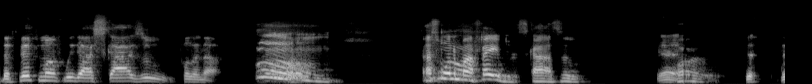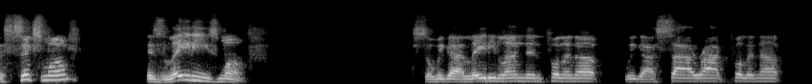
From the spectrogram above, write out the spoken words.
the fifth month we got Skyzoo pulling up. Mm. That's one of my favorites, Skyzoo. Yeah. The, the sixth month is Ladies Month. So we got Lady London pulling up, we got Rock pulling up,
